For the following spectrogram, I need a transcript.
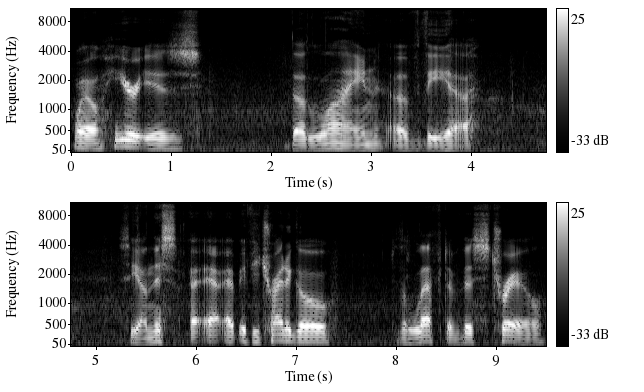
Well, here is the line of the, uh, see on this, uh, uh, if you try to go to the left of this trail,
